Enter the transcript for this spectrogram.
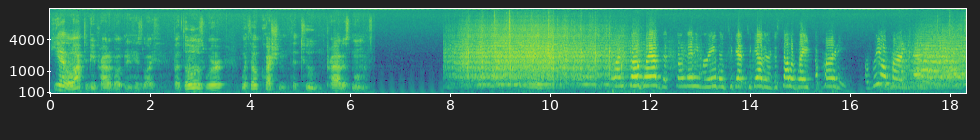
He had a lot to be proud about in his life, but those were, without question, the two proudest moments. Well, I'm so glad that so many were able to get together to celebrate a party, a real party, that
